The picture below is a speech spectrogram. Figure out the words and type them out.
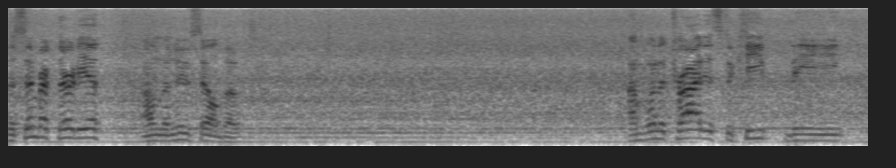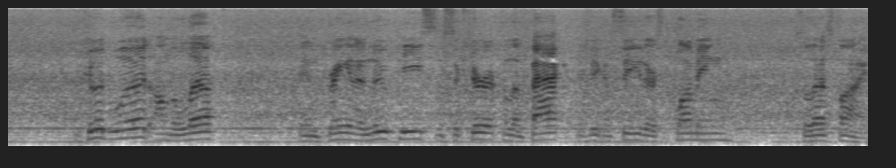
December 30th on the new sailboat. I'm going to try this to keep the good wood on the left and bring in a new piece and secure it from the back. As you can see there's plumbing so that's fine.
